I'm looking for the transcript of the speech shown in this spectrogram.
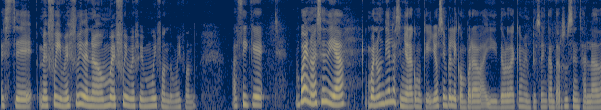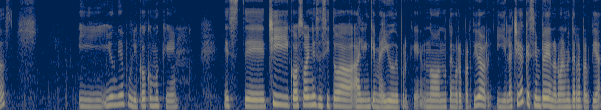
este, me fui, me fui de nuevo, me fui, me fui muy fondo, muy fondo. Así que, bueno, ese día, bueno, un día la señora como que yo siempre le comparaba y de verdad que me empezó a encantar sus ensaladas. Y, y un día publicó como que este, chicos, hoy necesito a alguien que me ayude porque no, no tengo repartidor. Y la chica que siempre normalmente repartía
